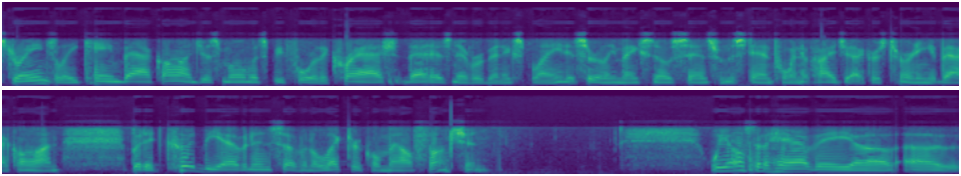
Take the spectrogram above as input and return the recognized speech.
strangely came back on just moments before the crash. That has never been explained. It certainly makes no sense from the standpoint of hijackers turning it back on, but it could be evidence of an electrical malfunction. We also have a, uh, uh,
